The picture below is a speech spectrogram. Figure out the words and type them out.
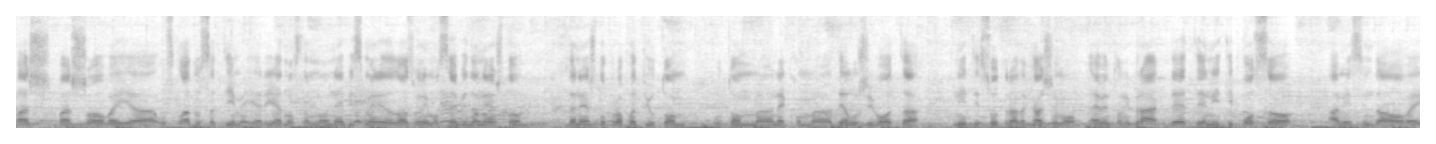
baš, baš ovaj, uh, u skladu sa time, jer jednostavno ne bi smeli da dozvolimo sebi da nešto da nešto propati u tom, u tom nekom delu života, niti sutra da kažemo eventualni brak, dete, niti posao, a mislim da ovaj,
